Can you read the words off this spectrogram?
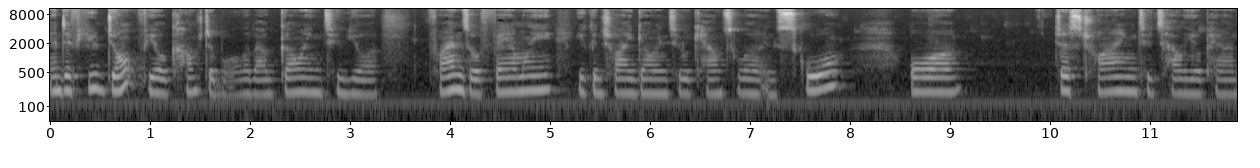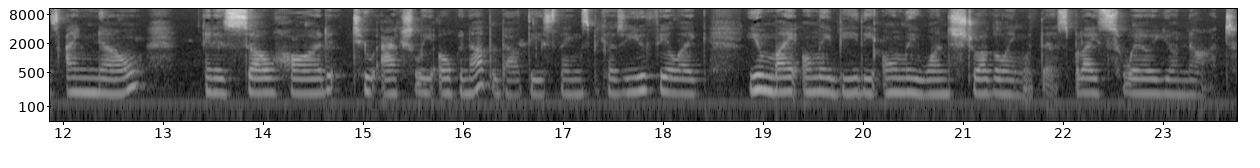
And if you don't feel comfortable about going to your friends or family, you can try going to a counselor in school or just trying to tell your parents. I know it is so hard to actually open up about these things because you feel like you might only be the only one struggling with this, but I swear you're not.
